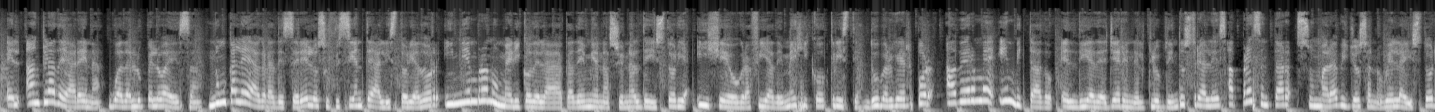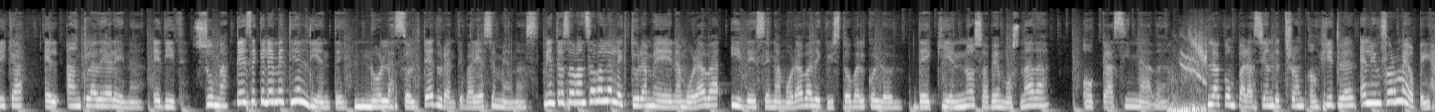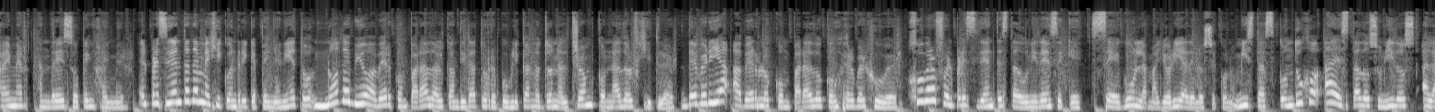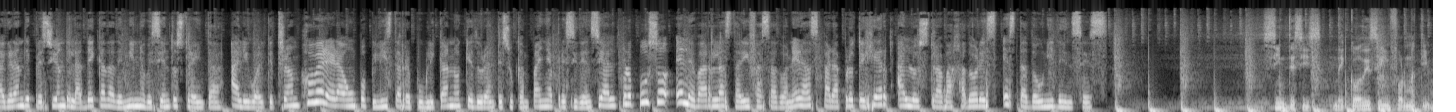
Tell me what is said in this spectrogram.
El ancla de arena, Guadalupe Loaesa. Nunca le agradeceré lo suficiente al historiador y miembro numérico de la Academia Nacional de Historia y Geografía de México, Christian Duberger, por haberme invitado el día de ayer en el Club de Industriales a presentar su maravillosa novela histórica el ancla de arena. Edith suma, desde que le metí el diente, no la solté durante varias semanas. Mientras avanzaba en la lectura me enamoraba y desenamoraba de Cristóbal Colón, de quien no sabemos nada o casi nada. La comparación de Trump con Hitler, el informe Oppenheimer, Andrés Oppenheimer. El presidente de México, Enrique Peña Nieto, no debió haber comparado al candidato republicano Donald Trump con Adolf Hitler. Debería haberlo comparado con Herbert Hoover. Hoover fue el presidente estadounidense que, según la mayoría de los economistas, condujo a Estados Unidos a la Gran Depresión de la década de 1930. Al igual que Trump, Hoover era un populista republicano que durante su campaña propuso elevar las tarifas aduaneras para proteger a los trabajadores estadounidenses. Síntesis de Códice Informativo.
